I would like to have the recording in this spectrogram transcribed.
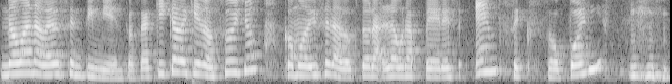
no van a haber sentimientos, aquí cada quien lo suyo, como dice la doctora Laura Pérez en Sexópolis.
